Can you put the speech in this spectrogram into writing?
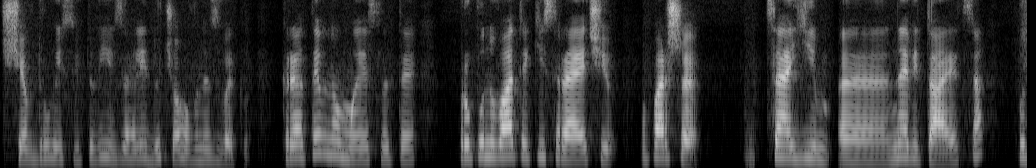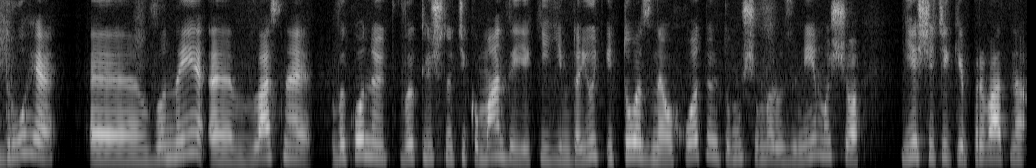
ще в Другій світовій, і взагалі до чого вони звикли. Креативно мислити, пропонувати якісь речі. По-перше, це їм е, не вітається. По-друге, е, вони е, власне виконують виключно ті команди, які їм дають, і то з неохотою, тому що ми розуміємо, що є ще тільки приватна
